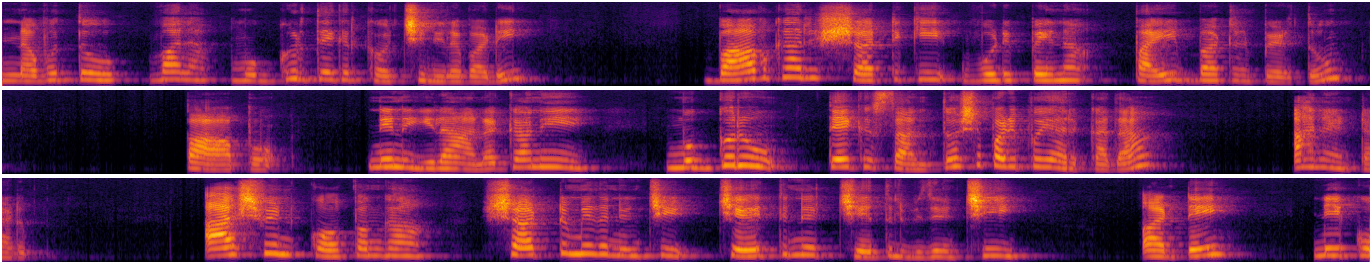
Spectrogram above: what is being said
నవ్వుతూ వాళ్ళ ముగ్గురు దగ్గరికి వచ్చి నిలబడి బావగారి షర్ట్కి ఊడిపోయిన పై బటన్ పెడుతూ పాపం నేను ఇలా అనగానే ముగ్గురు తెగ సంతోషపడిపోయారు కదా? అని అంటాడు. అశ్విన్ కోపంగా షర్టు మీద నుంచి చేతిని చేతులు విధించి అంటే నీకు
